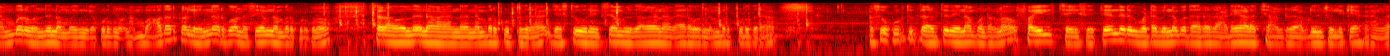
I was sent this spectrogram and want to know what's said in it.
நம்பர் வந்து நம்ம இங்கே கொடுக்கணும். நம்ம ஆதார் கார்டில் என்ன இருக்கோ அந்த சேம் நம்பர் கொடுக்கணும். ஸோ நான் வந்து நான் அந்த நம்பர் கொடுத்துக்கிறேன். ஜஸ்ட் ஒரு எக்ஸாம்பிளுக்காக நான் வேறு ஒரு நம்பர் கொடுக்குறேன். ஸோ கொடுத்துட்டு அடுத்தது என்ன பண்ணுறேன்னா ஃபைல் சைஸ் தேர்ந்தெடுக்கப்பட்ட விண்ணப்பதாரர் அடையாள சான்று அப்படின்னு சொல்லி கேட்குறாங்க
